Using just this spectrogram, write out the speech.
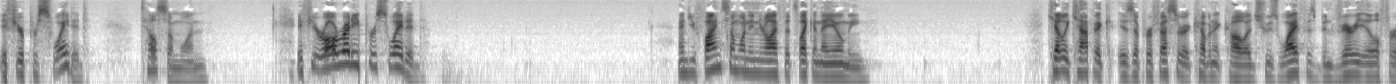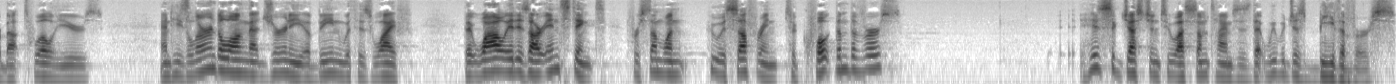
If you're persuaded, tell someone. If you're already persuaded, and you find someone in your life that's like a Naomi, Kelly Kapic is a professor at Covenant College whose wife has been very ill for about 12 years. And he's learned along that journey of being with his wife that while it is our instinct for someone who is suffering to quote them the verse, his suggestion to us sometimes is that we would just be the verse.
